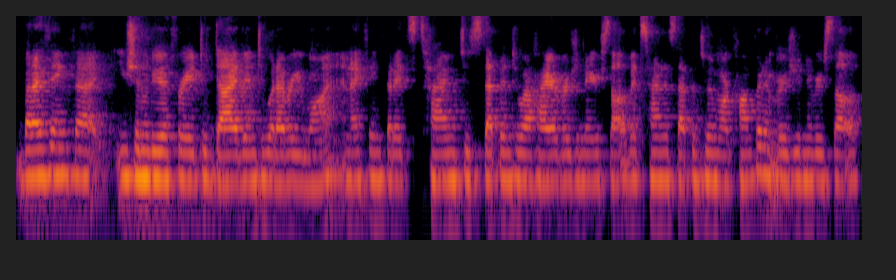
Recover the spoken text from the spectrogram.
But I think that you shouldn't be afraid to dive into whatever you want. And I think that it's time to step into a higher version of yourself. It's time to step into a more confident version of yourself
